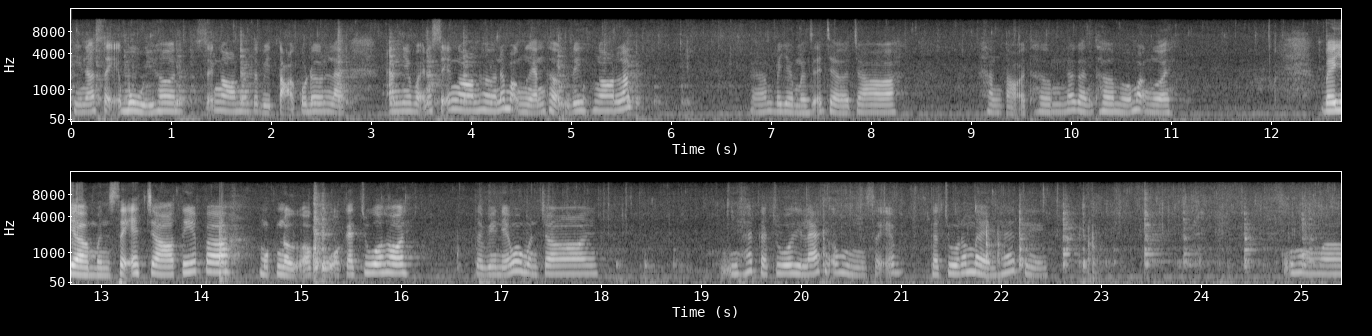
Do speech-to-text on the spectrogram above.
thì nó sẽ bùi hơn sẽ ngon hơn. Tại vì tỏi cô đơn là ăn như vậy nó sẽ ngon hơn đó mọi người ăn thử đi ngon lắm. Đó, bây giờ mình sẽ chờ cho hành tỏi thơm nó gần thơm rồi mọi người. Bây giờ mình sẽ cho tiếp à, một nửa của cà chua thôi. Tại vì nếu mà mình cho hết cà chua thì lát nữa mình sẽ cà chua nó mềm hết thì cũng không ờ,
